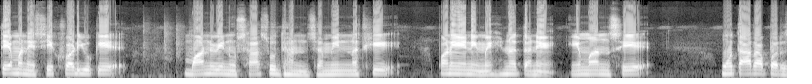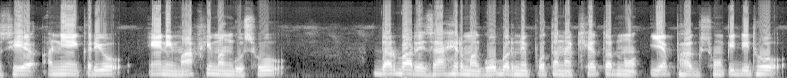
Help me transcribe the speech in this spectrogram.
તે મને શીખવાડ્યું કે માનવીનું સાસુધન જમીન નથી. પણ એની મહેનત અને ઈમાન છે, હું તારા પર જે અન્યાય કર્યો, એની માફી માંગુ છું. દરબારે જાહેરમાં ગોબરને પોતાના ખેતરનો એક ભાગ સોંપી દીધો.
